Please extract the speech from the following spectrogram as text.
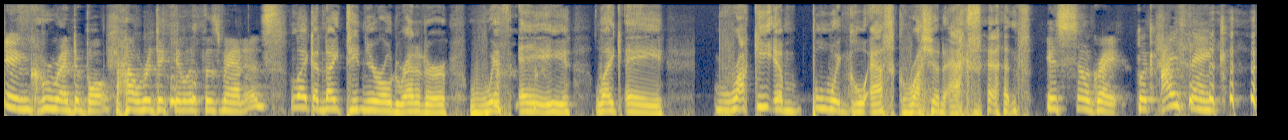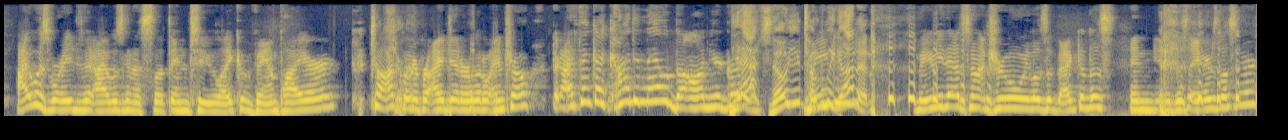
incredible how ridiculous this man is. like a 19 year old redditor with a like a Rocky and Bullwinkle esque Russian accent. It's so great. Look, I think I was worried that I was going to slip into like vampire talk whenever I did our little intro, but I think I kind of nailed the on your grapes. Yes, no, you totally Maybe- got it. Maybe that's not true when we listen back to this and you know, this airs listener,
